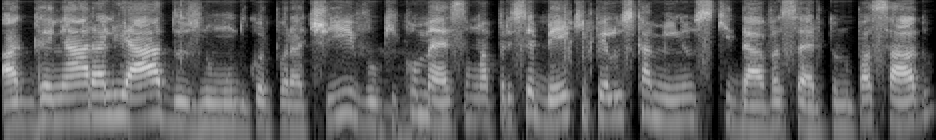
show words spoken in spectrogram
a ganhar aliados no mundo corporativo que uhum. começam a perceber que pelos caminhos que dava certo no passado,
